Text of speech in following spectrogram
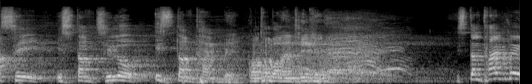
আছে, ইসলাম ছিল, ইসলাম থাকবে। কথা বলেন ঠিক ইসলাম থাকবে।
